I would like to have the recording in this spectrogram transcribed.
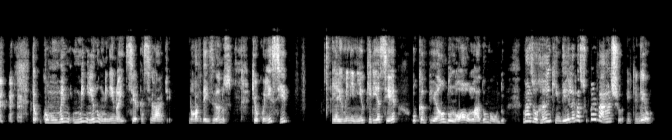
Então, então como um menino, um menino aí de cerca, sei lá, de 9, 10 anos, que eu conheci. E aí o menininho queria ser o campeão do LOL lá do mundo. Mas o ranking dele era super baixo, entendeu?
